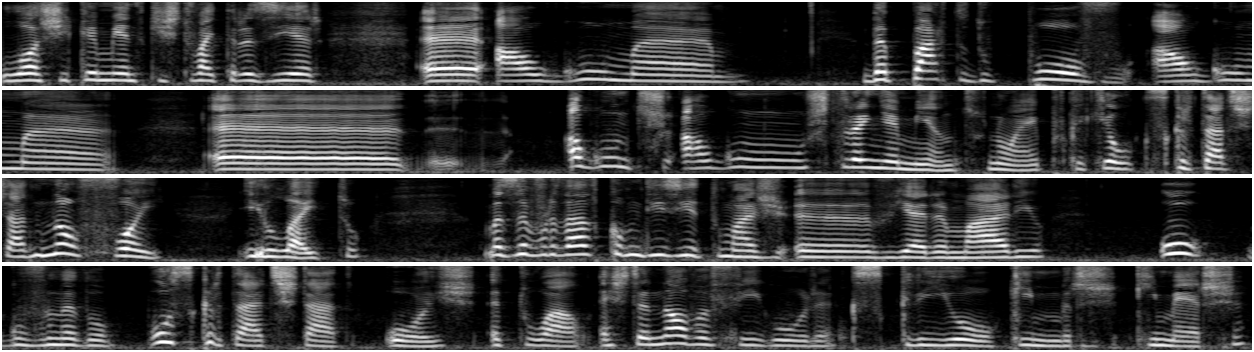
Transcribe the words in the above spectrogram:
logicamente que isto vai trazer uh, alguma da parte do povo alguma uh, algum, algum estranhamento, não é? Porque aquele secretário de Estado não foi eleito mas a verdade, como dizia Tomás uh, Vieira Mário, o governador, o secretário de Estado hoje, atual, esta nova figura que se criou, que emerge, que emerge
